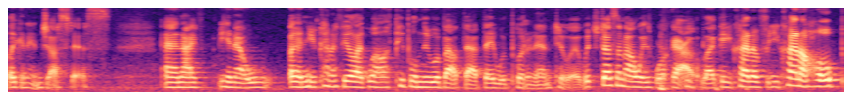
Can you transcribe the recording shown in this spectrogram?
like an injustice. And I, you know, and you kind of feel like, well, if people knew about that, they would put an end to it, which doesn't always work out. like you kind of, you kind of hope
